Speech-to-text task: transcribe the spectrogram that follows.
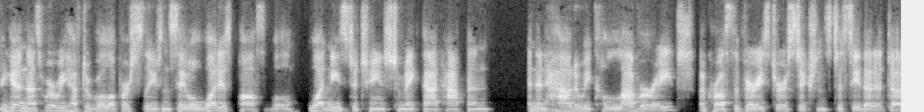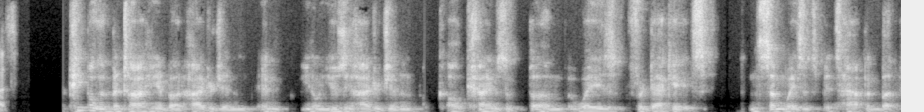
again, that's where we have to roll up our sleeves and say, well, what is possible? What needs to change to make that happen? And then how do we collaborate across the various jurisdictions to see that it does? People have been talking about hydrogen and you know using hydrogen in all kinds of um, ways for decades. In some ways, it's it's happened, but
